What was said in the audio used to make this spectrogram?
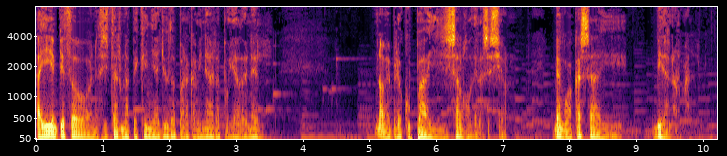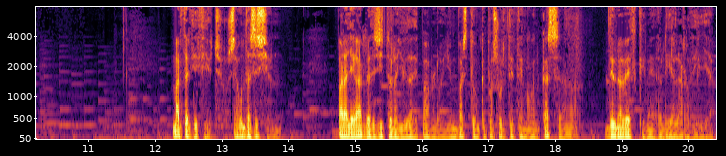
Ahí empiezo a necesitar una pequeña ayuda para caminar apoyado en él. No me preocupa y salgo de la sesión. Vengo a casa y vida normal. Martes 18, segunda sesión. Para llegar necesito la ayuda de Pablo y un bastón que por suerte tengo en casa de una vez que me dolía la rodilla.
